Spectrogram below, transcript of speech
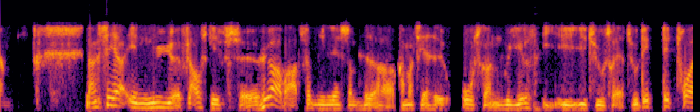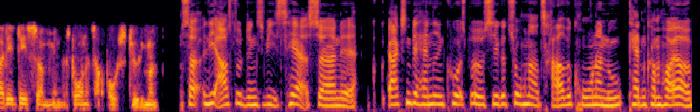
øh, lancere en ny øh, flagskifts øh, høreapparatfamilie, som hedder, kommer til at hedde Oticon Real i, i, i 2023. Det, det tror jeg, det er det, som investorerne tager positivt imod. Så lige afslutningsvis her, Søren. Øh, Aktien bliver handlet i en kurs på ca. 230 kroner nu. Kan den komme højere op?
